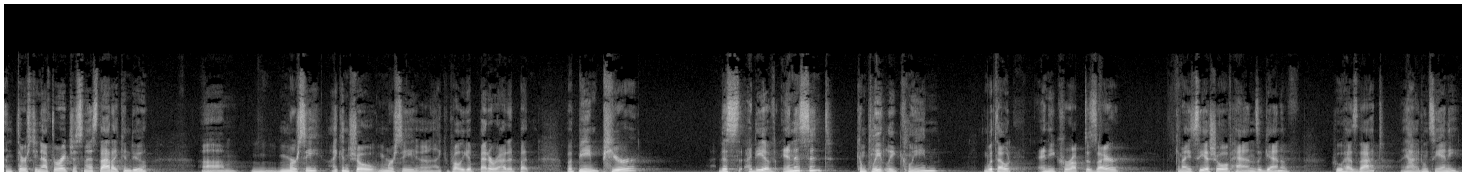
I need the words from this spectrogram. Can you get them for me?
and thirsting after righteousness, that I can do. Um, mercy, I can show mercy. I could probably get better at it, but, but being pure, this idea of innocent, completely clean, without any corrupt desire, can I see a show of hands again of who has that? Yeah, I don't see any.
